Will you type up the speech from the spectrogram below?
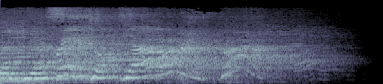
Linda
